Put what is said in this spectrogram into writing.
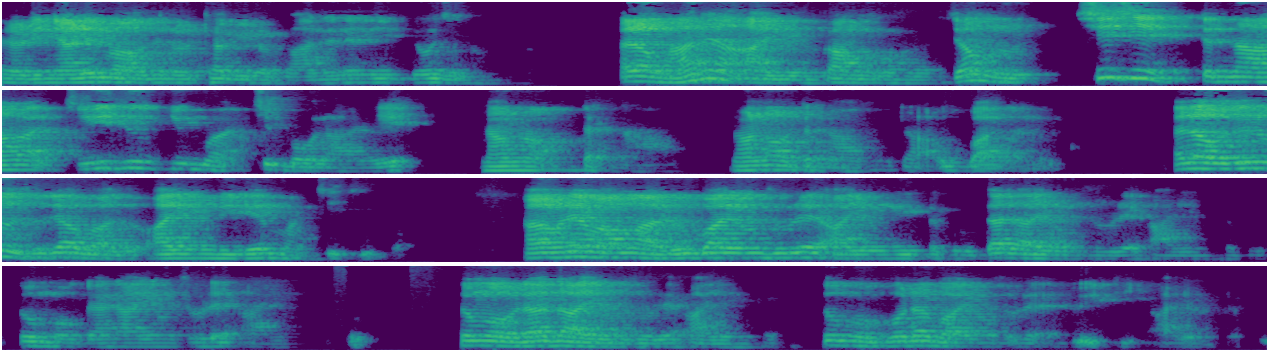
အဲ့တော့ဒီညာလေးမှာဦးဇင်းတို့ထပ်ပြီးတော့ဗာနည်းနည်းလေးပြောချင်တယ်အဲ့တော့ငါးညအာယုံကာမဂုဏ်ကြောင့်မလို့ရှိရှိတဏှာကကျေးဇူးပြုမှဖြစ်ပေါ်လာတဲ့နောက်နောက်တဏှာနောက်နောက်တဏှာကိုဒါဥပါဒံလို့အဲ့တော့ဦးဇင်းတို့ဆိုကြပါစို့အာယုံတွေထဲမှာကြည့်ကြည့်ပေါ့အာယုံထဲမှာမှရူပါယုံဆိုတဲ့အာယုံလေးတစ်ခုတတ္တယုံဆိုတဲ့အာယုံတစ်ခုသုမောကန္နာယုံဆိုတဲ့အာယုံတစ်ခုသုမောရတ္တယုံဆိုတဲ့အာယုံတစ်ခုသုမောဘောဓဘာယုံဆိုတဲ့အတွေ့အထိအာယုံတစ်ခု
